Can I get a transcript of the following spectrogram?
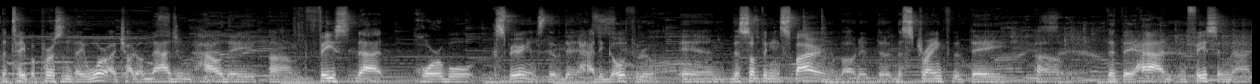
the type of person they were. I try to imagine how they um, faced that horrible experience that they had to go through, and there's something inspiring about it, the, the strength that they, um, that they had in facing that.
